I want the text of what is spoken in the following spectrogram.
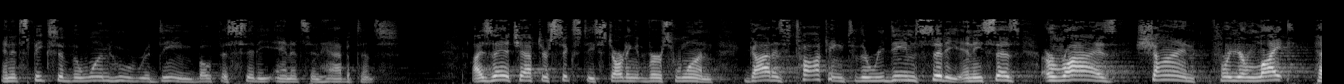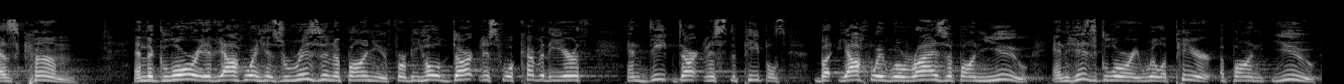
And it speaks of the one who redeemed both the city and its inhabitants. Isaiah chapter 60, starting at verse 1, God is talking to the redeemed city and he says, Arise, shine, for your light has come And the glory of Yahweh has risen upon you. For behold, darkness will cover the earth and deep darkness the peoples. But Yahweh will rise upon you and his glory will appear upon you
